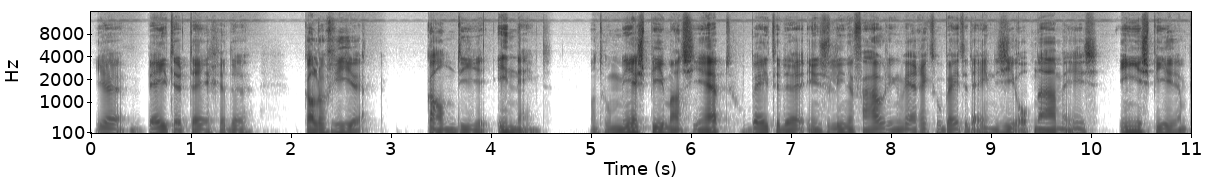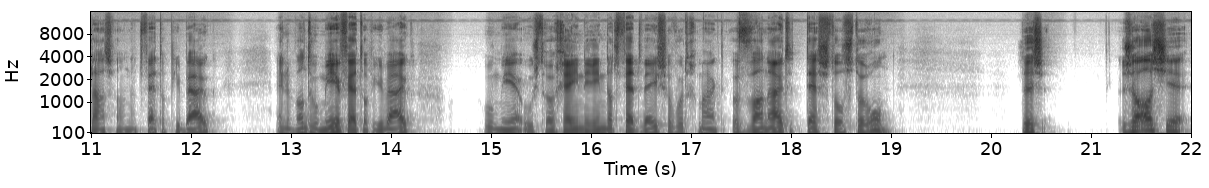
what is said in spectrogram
je beter tegen de calorieën kan die je inneemt. Want hoe meer spiermassa je hebt, hoe beter de insulineverhouding werkt, hoe beter de energieopname is in je spieren in plaats van het vet op je buik. En want hoe meer vet op je buik, hoe meer oestrogeen er in dat vetweefsel wordt gemaakt vanuit testosteron. Dus zoals je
